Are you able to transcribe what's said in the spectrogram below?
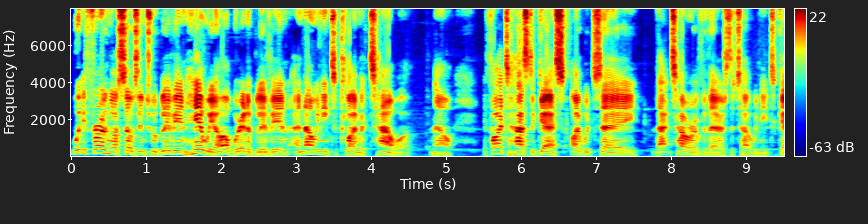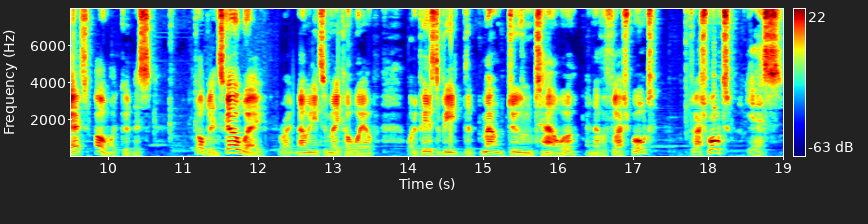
We're throwing ourselves into oblivion. Here we are, we're in oblivion, and now we need to climb a tower. Now, if I had to hazard a guess, I would say that tower over there is the tower we need to get. Oh my goodness. Goblins, go away. Right, now we need to make our way up what appears to be the Mount Doom Tower. Another flashbolt. Flashbolt? Yes.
